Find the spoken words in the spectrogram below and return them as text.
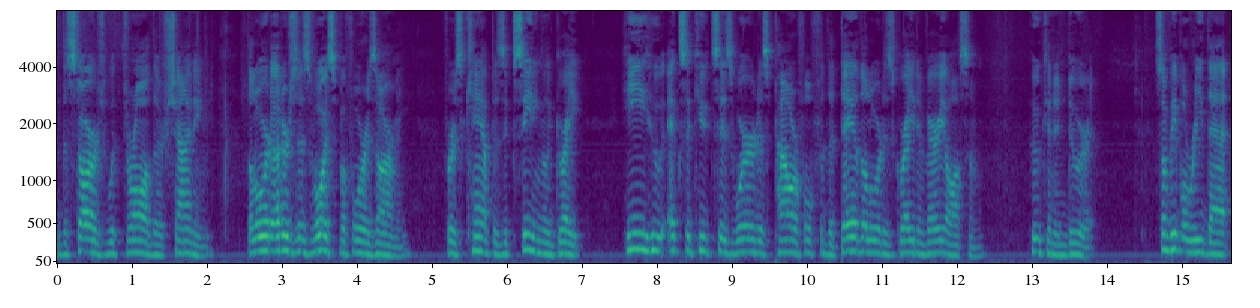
the stars withdraw their shining. The Lord utters his voice before his army, for his camp is exceedingly great. He who executes his word is powerful, for the day of the Lord is great and very awesome. Who can endure it? Some people read that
